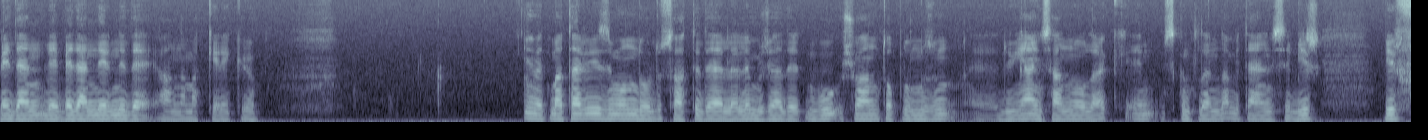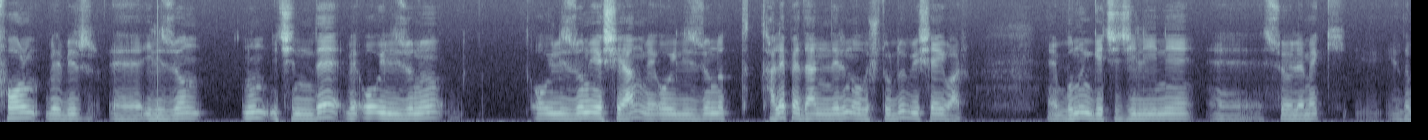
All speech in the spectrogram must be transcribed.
beden ve bedenlerini de anlamak gerekiyor. Evet, materyalizm onun doğurduğu sahte değerlerle mücadele Bu şu an toplumumuzun e, dünya insanlığı olarak en sıkıntılarından bir tanesi. Bir bir form ve bir e, illüzyonun içinde ve o illüzyonu o illüzyonu yaşayan ve o illüzyonu talep edenlerin oluşturduğu bir şey var. E, bunun geçiciliğini e, söylemek ya da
